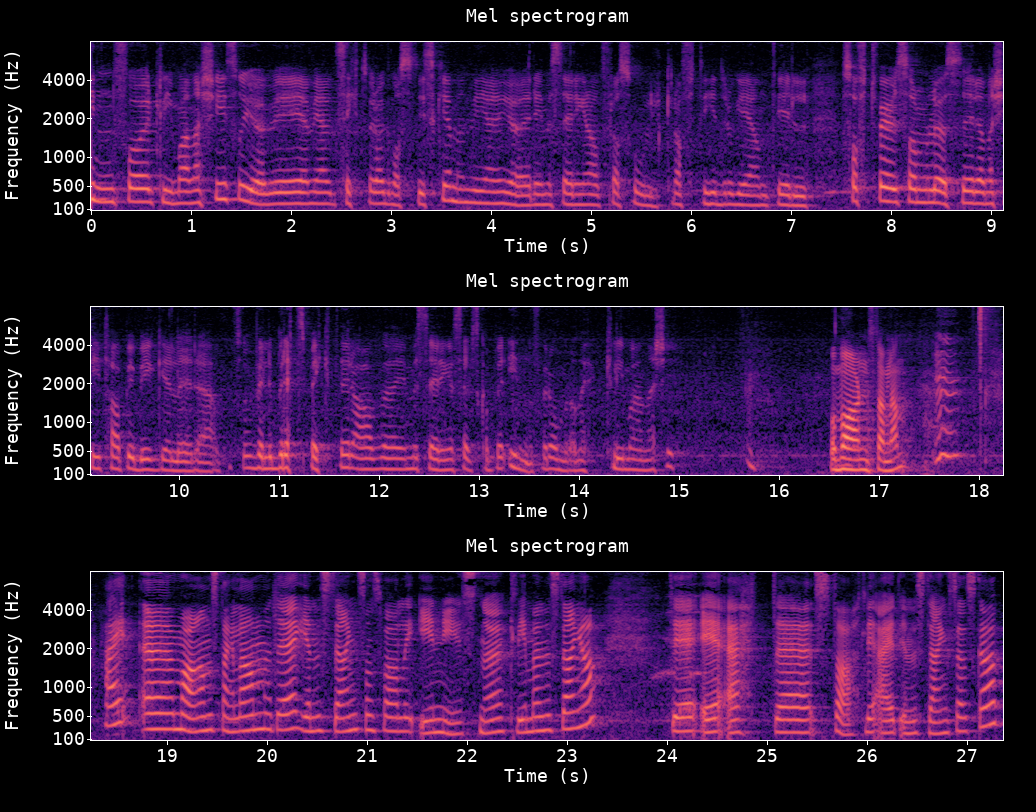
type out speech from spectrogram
Innenfor klima og energi så gjør vi, vi er sektoragnostiske, men vi gjør investeringer alt fra solkraft til hydrogen til software som løser energitap i bygg, eller eh, så veldig bredt spekter av eh, investeringer i selskaper innenfor området klima og energi. Og Maren Stangland? Mm. Hei. Eh, Maren Stangland heter jeg. Investeringsansvarlig i Nysnø klimainvesteringer. Det er et eh, statlig eid investeringsselskap.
